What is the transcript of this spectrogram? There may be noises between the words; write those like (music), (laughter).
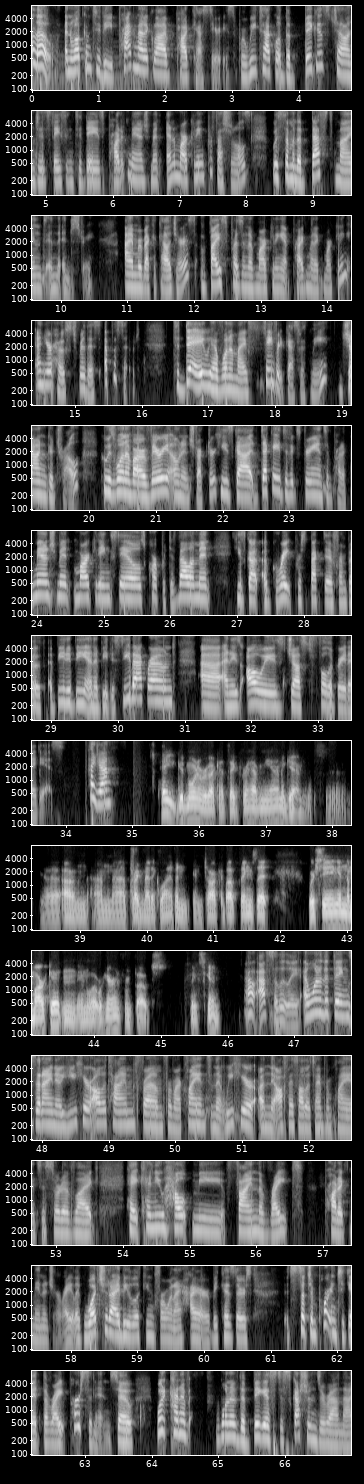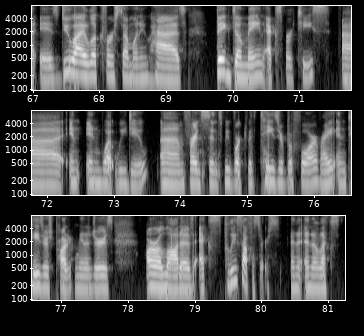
Hello, and welcome to the Pragmatic Live podcast series, where we tackle the biggest challenges facing today's product management and marketing professionals with some of the best minds in the industry. I'm Rebecca Kalogeris, Vice President of Marketing at Pragmatic Marketing, and your host for this episode. Today, we have one of my favorite guests with me, John Guttrell, who is one of our very own instructor. He's got decades of experience in product management, marketing, sales, corporate development. He's got a great perspective from both a B2B and a B2C background, uh, and he's always just full of great ideas. Hi, John. Hey, good morning, Rebecca. Thanks for having me on again uh, uh, on on uh, Pragmatic Live and, and talk about things that we're seeing in the market and, and what we're hearing from folks. Thanks again. Oh, absolutely. And one of the things that I know you hear all the time from from our clients and that we hear on the office all the time from clients is sort of like, "Hey, can you help me find the right product manager, right? Like what should I be looking for when I hire because there's it's such important to get the right person in. So, what kind of one of the biggest discussions around that is do I look for someone who has big domain expertise uh, in in what we do? Um, for instance, we've worked with Taser before, right? And Taser's product managers are a lot of ex police officers and, and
